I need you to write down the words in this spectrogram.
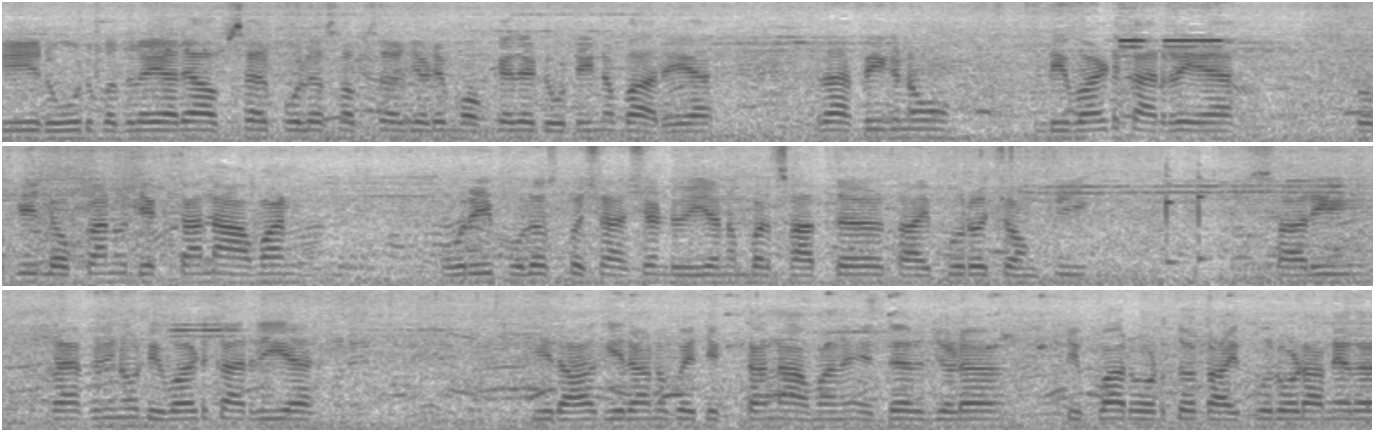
ਕਿ ਰੋਡ ਬਦਲਿਆ ਜਾ ਰਿਹਾ ਅਫਸਰ ਪੁਲਿਸ ਅਫਸਰ ਜਿਹੜੇ ਮੌਕੇ ਤੇ ਡਿਊਟੀ ਨਿਭਾ ਰਹੇ ਆ। ਟ੍ਰੈਫਿਕ ਨੂੰ ਡਿਵਰਟ ਕਰ ਰਹੇ ਆ ਕਿਉਂਕਿ ਲੋਕਾਂ ਨੂੰ ਦਿੱਕਤਾਂ ਨਾ ਆਵਣ। ਪੂਰੀ ਪੁਲਿਸ ਪ੍ਰਸ਼ਾਸਨ ਡਿਵੀਜ਼ਨ ਨੰਬਰ 7 ਤਾਜਪੁਰ ਚੌਂਕੀ ਸਾਰੀ ਟ੍ਰੈਫਿਕ ਨੂੰ ਡਿਵਰਟ ਕਰ ਰਹੀ ਹੈ ਕਿ ਰਾਹਗੀਰਾਂ ਨੂੰ ਕੋਈ ਦਿੱਕਤਾਂ ਨਾ ਆਵਣ। ਇੱਧਰ ਜਿਹੜਾ ਟਿੱਬਾ ਰੋਡ ਤੋਂ ਤਾਜਪੁਰ ਰੋਡ ਆने ਦਾ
